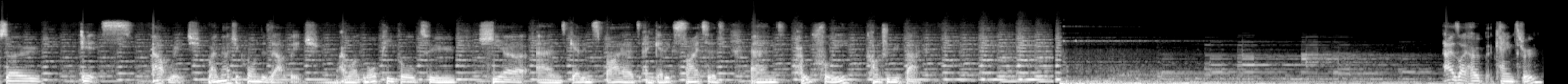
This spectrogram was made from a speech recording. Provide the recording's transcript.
So it's outreach. My magic wand is outreach. I want more people to hear and get inspired and get excited and hopefully contribute back. As I hope came through,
